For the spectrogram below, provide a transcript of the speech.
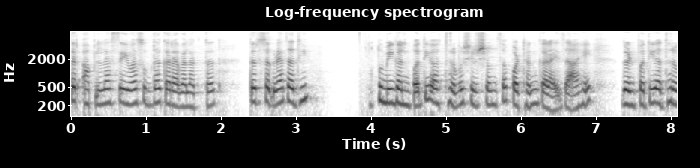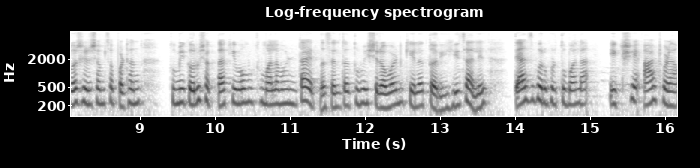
तर आपल्याला सेवासुद्धा कराव्या लागतात. तर सगळ्यात आधी तुम्ही गणपती अथर्व शीर्षमचं पठण करायचं आहे. गणपती अथर्व शीर्षमचं पठण तुम्ही करू शकता किंवा मग तुम्हाला म्हणता येत नसेल तर तुम्ही श्रवण केलं तरीही चालेल. त्याचबरोबर तुम्हाला एकशे आठ वेळा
